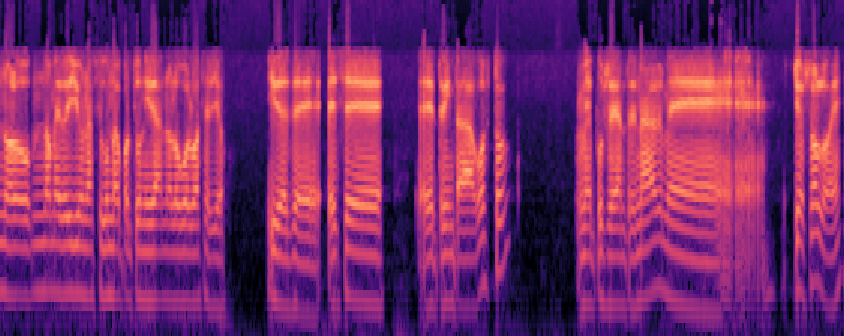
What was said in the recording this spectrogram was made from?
no, no me doy una segunda oportunidad no lo vuelvo a hacer yo? Y desde ese 30 eh, de agosto me puse a entrenar, me yo solo, ¿eh?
